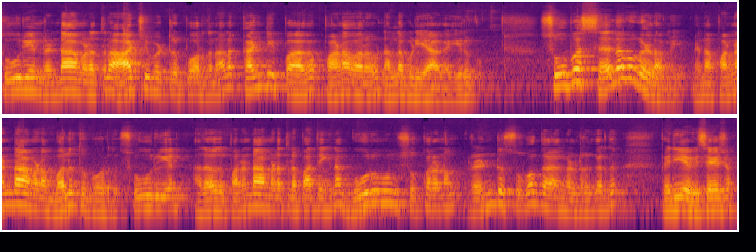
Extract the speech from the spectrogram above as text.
சூரியன் ரெண்டாம் இடத்துல ஆட்சி பெற்று போகிறதுனால கண்டிப்பாக பணவரவு நல்லபடியாக இருக்கும். சுப செலவுகள் அமையும். ஏன்னா பன்னெண்டாம் இடம் வலுத்து போகிறது சூரியன் அதாவது பன்னெண்டாம் இடத்துல பார்த்தீங்கன்னா குருவும் சுக்கரனும் ரெண்டு சுப கிரகங்கள் இருக்கிறது. பெரிய விசேஷம்.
